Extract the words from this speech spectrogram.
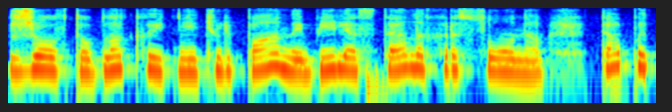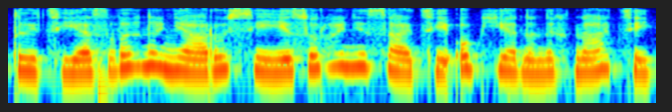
Жовто-блакитні тюльпани біля стели Херсона та петиція з вигнання Росії з Організації Об'єднаних Націй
